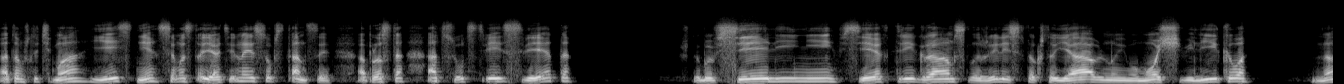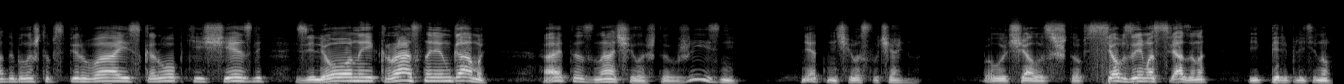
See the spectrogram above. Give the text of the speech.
о том, что тьма есть не самостоятельная субстанция, а просто отсутствие света. Чтобы все линии всех три грамм сложились в только что явленную ему мощь великого, надо было, чтобы сперва из коробки исчезли зеленые и красные лингамы, а это значило, что в жизни нет ничего случайного. Получалось, что все взаимосвязано и переплетено.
